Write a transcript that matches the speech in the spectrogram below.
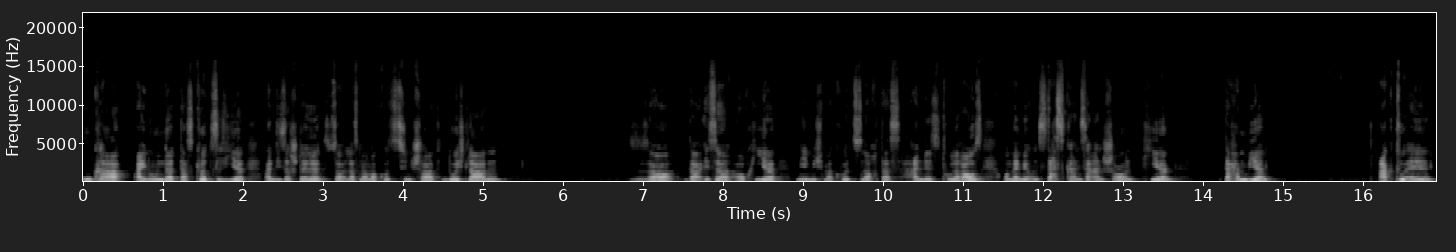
UK 100, das Kürzel hier an dieser Stelle. So, lassen wir mal kurz den Chart durchladen. So, da ist er. Auch hier nehme ich mal kurz noch das Handelstool raus. Und wenn wir uns das Ganze anschauen, hier, da haben wir aktuell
